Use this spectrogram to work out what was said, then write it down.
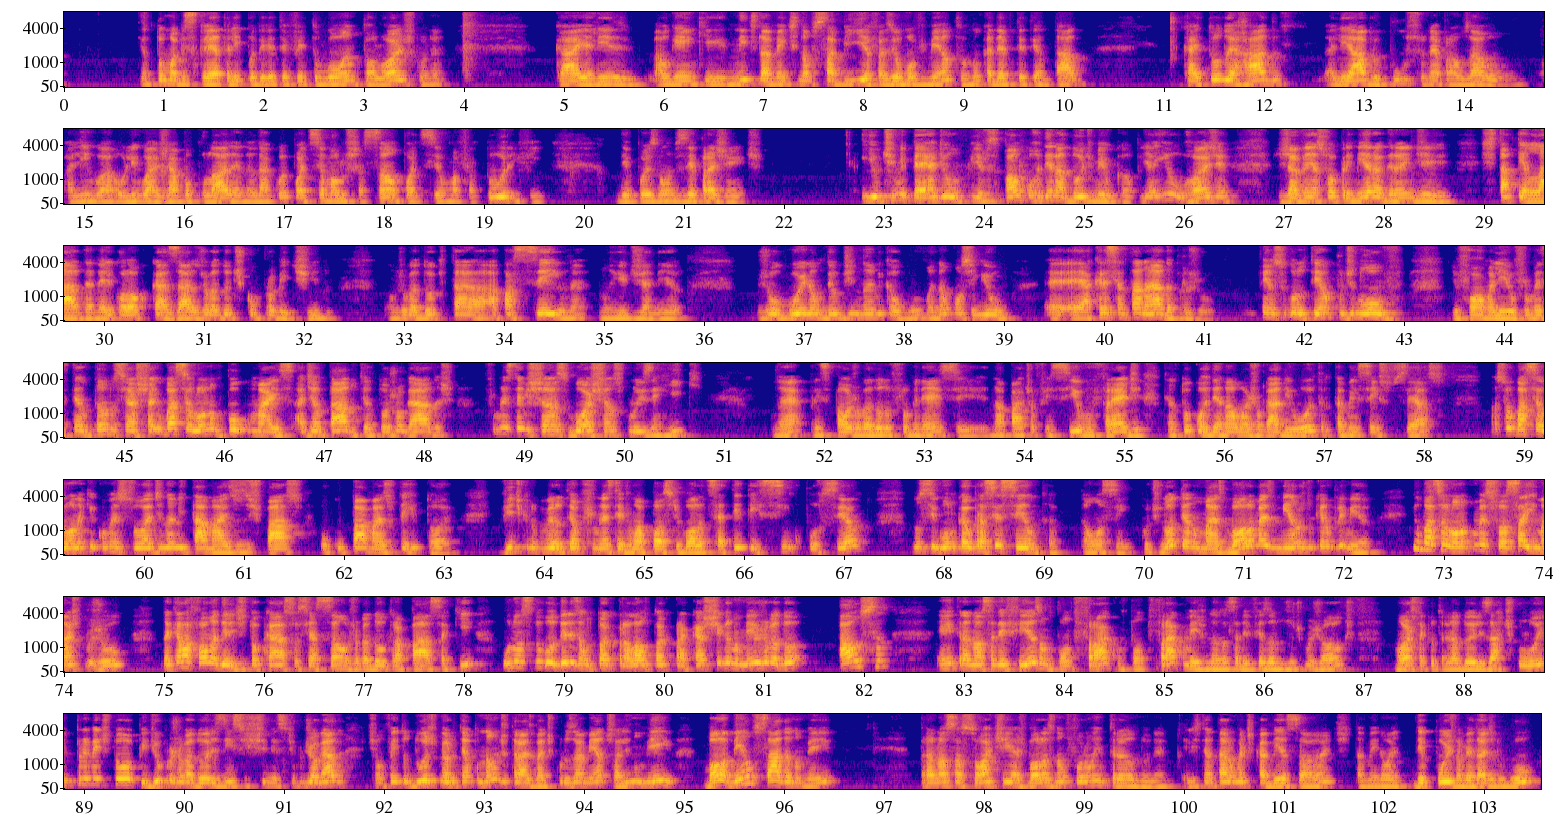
Tentou uma bicicleta ali, poderia ter feito um gol antológico, né? Cai ali alguém que nitidamente não sabia fazer o movimento, nunca deve ter tentado. Cai todo errado. Ali abre o pulso, né? Para usar o, a língua, o linguajar popular né, da coisa. Pode ser uma luxação, pode ser uma fratura, enfim. Depois vão dizer para gente e o time perde o principal coordenador de meio campo. E aí o Roger já vem a sua primeira grande estatelada, né? Ele coloca o Casares, jogador descomprometido, um jogador que está a passeio né, no Rio de Janeiro. Jogou e não deu dinâmica alguma, não conseguiu é, é, acrescentar nada para o jogo. Tem o segundo tempo de novo, de forma ali o Fluminense tentando se achar e o Barcelona um pouco mais adiantado, tentou jogadas. O Fluminense teve chance, boa chance para o Luiz Henrique, né, principal jogador do Fluminense na parte ofensiva. O Fred tentou coordenar uma jogada e outra, também sem sucesso. Mas foi o Barcelona que começou a dinamitar mais os espaços, ocupar mais o território. Vídeo que no primeiro tempo o Fluminense teve uma posse de bola de 75%, no segundo caiu para 60%. Então, assim, continuou tendo mais bola, mas menos do que no primeiro. E o Barcelona começou a sair mais para o jogo, daquela forma dele de tocar, associação, jogador ultrapassa aqui. O lance do gol deles é um toque para lá, um toque para cá, chega no meio, o jogador alça entre a nossa defesa, um ponto fraco, um ponto fraco mesmo da nossa defesa nos últimos jogos mostra que o treinador eles articulou e premeditou, pediu para os jogadores insistir nesse tipo de jogada. Tinham feito duas no primeiro tempo, não de trás, mas de cruzamentos, ali no meio, bola bem alçada no meio. Para nossa sorte, as bolas não foram entrando, né? Eles tentaram uma de cabeça antes, também não é depois, na verdade, do gol.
